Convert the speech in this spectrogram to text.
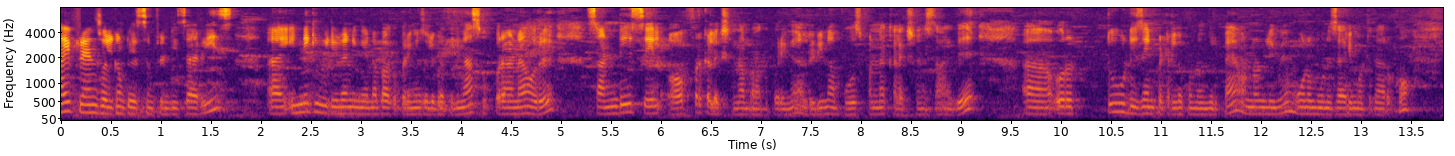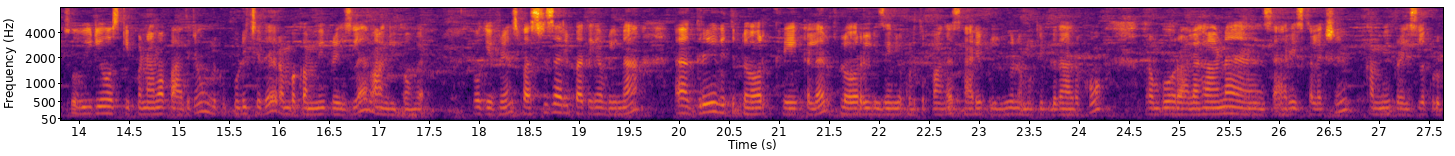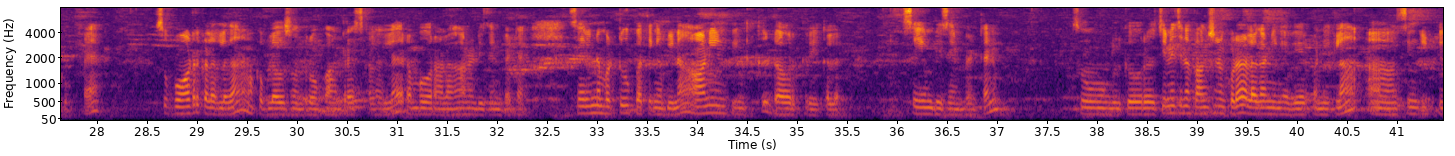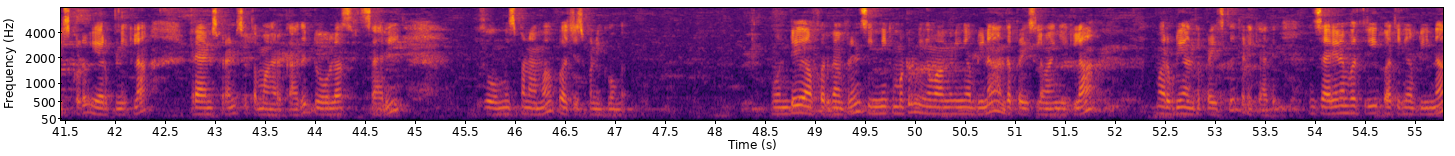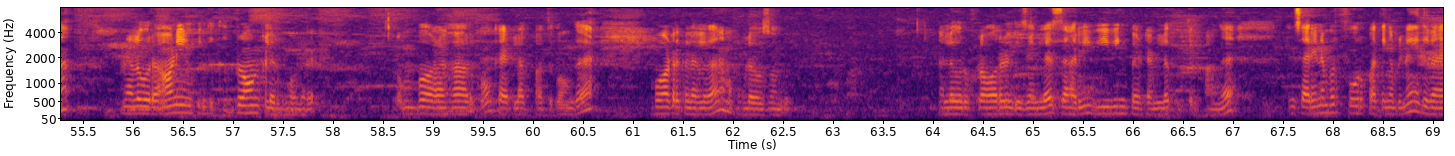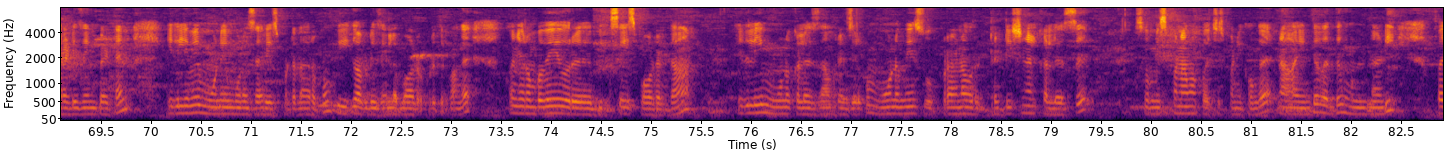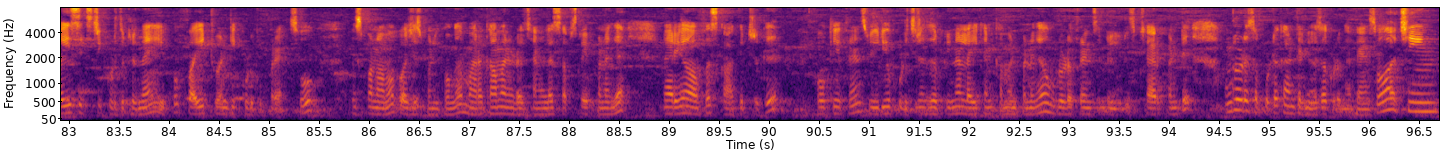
Hi friends welcome to S M twenty sarees இன்றைக்கி வீடியோவில் நீங்கள் என்ன பார்க்க போகிறீங்கன்னு சொல்லி பார்த்தீங்கன்னா சூப்பரான ஒரு சண்டே சேல் ஆஃபர் கலெக்ஷன் தான் பார்க்க போகிறீங்க ஆல்ரெடி நான் போஸ்ட் பண்ண கலெக்ஷன்ஸ் தான் இது. Uh, ஒரு டூ டிசைன் பெட்டரில் கொண்டு வந்திருப்பேன். ஒன்னொன்றுலையுமே மூணு மூணு சாரீ மட்டும்தான் இருக்கும். ஸோ வீடியோ ஸ்கிப் பண்ணாமல் பார்த்துட்டு உங்களுக்கு பிடிச்சதை ரொம்ப கம்மி ப்ரைஸில் வாங்கிக்கோங்க. ஓகே ஃப்ரெண்ட்ஸ் ஃபஸ்ட்டு சாரீ பார்த்தீங்க அப்படின்னா grey with dark grey colour floral டிசைனில் கொடுத்துருப்பாங்க. Saree full நமக்கு இப்படி தான் இருக்கும். ரொம்ப ஒரு அழகான சாரீஸ் கலெக்ஷன் கம்மி ப்ரைஸில் கொடுப்பேன் ஸோ பார்டர் கலரில் தான் நமக்கு ப்ளவுஸ் வந்துடும் கான்ட்ராஸ்ட் கலரில் ரொம்ப ஒரு அழகான டிசைன் பேட்டர்ன் சரி நம்பர் டூ பார்த்திங்க அப்படின்னா onion பிங்க்குக்கு dark grey colour same design pattern so உங்களுக்கு ஒரு சின்ன சின்ன ஃபங்க்ஷனுக்கு கூட அழகாக நீங்கள் வேர் பண்ணிக்கலாம். சிங்கிள் பீஸ் கூட வேர் பண்ணிக்கலாம். டிரான்ஸ்பரண்ட் சுத்தமாக இருக்காது. டோலா சாரீ ஸோ மிஸ் பண்ணாமல் பர்ச்சேஸ் பண்ணிக்கோங்க. ஒன் டே ஆஃபர் தான் ஃப்ரெண்ட்ஸ் இன்றைக்கி மட்டும் நீங்கள் வாங்குனீங்க அப்படின்னா அந்த ப்ரைஸில் வாங்கிக்கலாம். மறுபடியும் அந்த ப்ரைஸ்க்கு கிடைக்காது. சரி நம்பர் த்ரீ பார்த்தீங்க அப்படின்னா நல்ல ஒரு ஆனியன் பிங்க்குக்கு ப்ரௌன் கலர் பார்டர் ரொம்ப அழகாக இருக்கும். கேட்லாக் பார்த்துக்கோங்க. பார்டர் கலரில் தான் நமக்கு ப்ளவுஸ் வந்து. நல்ல ஒரு ஃப்ளாரல் டிசைனில் சாரீ வீவிங் பேட்டர்னில் கொடுத்துருப்பாங்க. Saree நம்பர் ஃபோர் பார்த்திங்க அப்படின்னா இது வேறு டிசைன் பேட்டர்ன் இதுலேயுமே மூணே மூணு சாரீஸ் மட்டும் தான் இருக்கும். பீகாக் டிசைனில் பார்டர் கொடுத்துருப்பாங்க. கொஞ்சம் ரொம்பவே ஒரு பிக் சைஸ் பார்டர் தான். இதுலேயும் மூணு கலர்ஸ் தான் ஃப்ரெண்ட்ஸ் இருக்கும். மூணுமே சூப்பரான ஒரு ட்ரெடிஷ்னல் கலர்ஸு ஸோ மிஸ் பண்ணாமல் பர்ச்சேஸ் பண்ணிக்கோங்க. நான் இந்த வந்து முன்னாடி ஃபைவ் சிக்ஸ்டி கொடுத்துட்ருந்தேன் இப்போ ஃபைவ் டுவெண்ட்டி கொடுக்க போகிறேன் ஸோ மிஸ் பண்ணாமல் பர்ச்சேஸ் பண்ணிக்கோங்க. மறக்காமல் என்னோட சேனலை சப்ஸ்கிரைப் பண்ணுங்கள் நிறைய ஆஃபர்ஸ் காத்துட்ருக்கு. ஓகே ஃப்ரெண்ட்ஸ் வீடியோ பிடிச்சிருந்தது அப்படின்னா லைக் அண்ட் கமெண்ட் பண்ணுங்கள் உங்களோட ஃப்ரெண்ட்ஸ் அண்ட் ரிலேட்டிவ்ஸ் ஷேர் பண்ணிட்டு உங்களோட சப்போர்ட்டை கண்டினியூஸாக கொடுங்க. தேங்க்ஸ் ஃபார் வாட்சிங்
